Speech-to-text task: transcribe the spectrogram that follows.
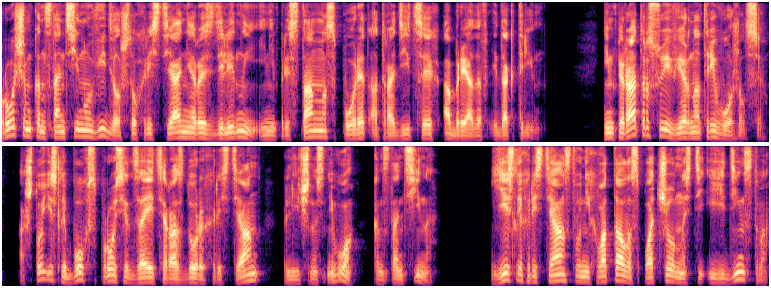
Впрочем, Константин увидел, что христиане разделены и непрестанно спорят о традициях, обрядов и доктрин. Император суеверно тревожился. А что, если Бог спросит за эти раздоры христиан лично с него, Константина? Если христианству не хватало сплоченности и единства,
